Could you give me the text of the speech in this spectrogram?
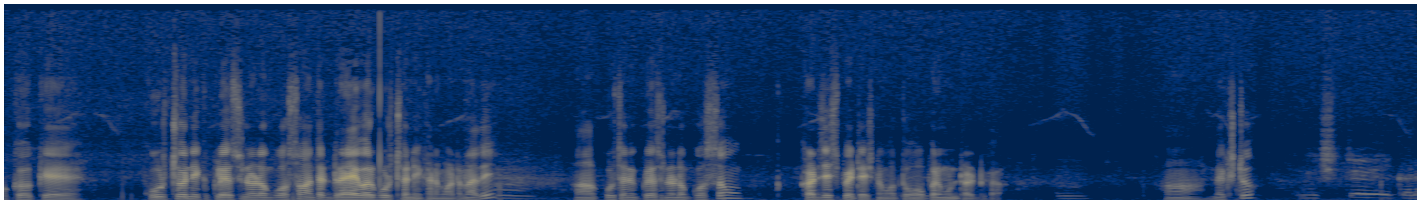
ఓకే ఓకే. కూర్చోనికి ప్లేస్ ఉండడం కోసం అంటే డ్రైవర్ కూర్చోనికి అనమాట నాది. ఆ, కూర్చోనికి ప్లేస్ ఉండడం కోసం కట్ చేసి పెట్టేసిన మొత్తం ఓపెన్ ఉంటట్టుగా నెక్స్ట్? నెక్స్ట్ ఇక్కడ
